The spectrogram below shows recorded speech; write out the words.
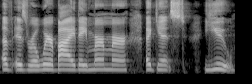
of Israel, whereby they murmur against you.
